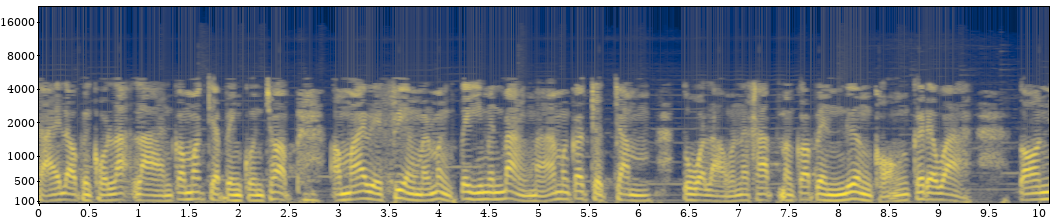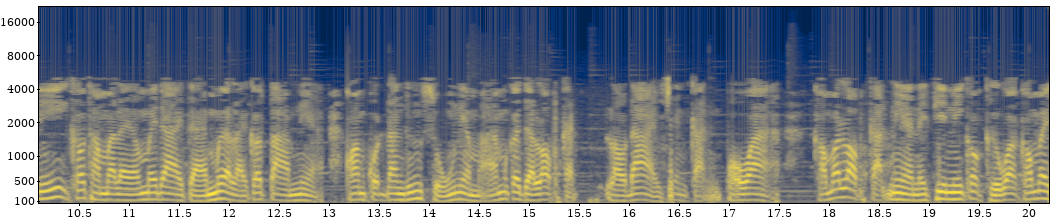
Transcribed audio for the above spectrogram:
สัยเราเป็นคนละลานก็มักจะเป็นคนชอบ เอาไม้ไปเฟี้ยงมันบ้างตีมันบ้างหมามันก็จดจำตัวเรานะครับ มันก็เป็นเรื่องของก็เรียกว่าตอนนี้เขาทำอะไรไม่ได้แต่เมื่อไหร่ก็ตามเนี่ย ความกดดันถึงสูงเนี่ยหมามันก็จะรอบกัด เราได้เช่นกัน เพราะว่าคำว่ารอบกัดเนี่ยในที่นี้ก็คือว่าเขาไม่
